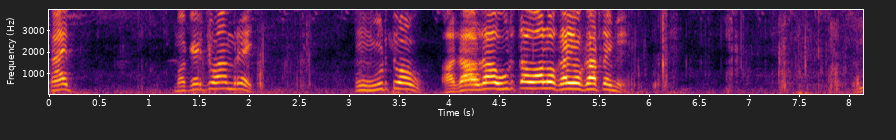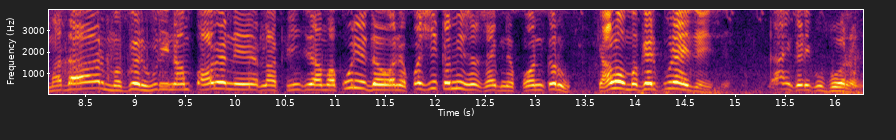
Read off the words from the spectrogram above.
સાહેબ મગર જો આમ રે હું ઉડતો આવું. આજા આજા ઉડતા વાલો ખાયો ઘા તમે જમાદાર મગર હુડી નામ પાવે ને એટલે પિંજરામાં પૂરી દઉં અને પછી કમિશનર સાહેબને ફોન કરું કે હાલો, મગર પૂરાઈ જાય છે. કાંઈ ઘડીક ઊભો રહું.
